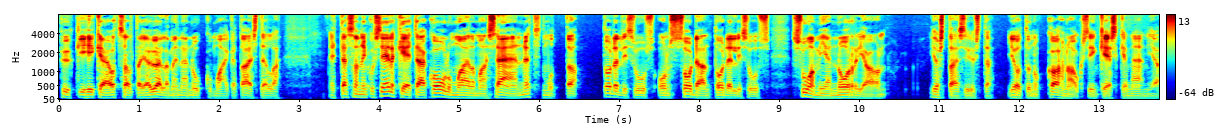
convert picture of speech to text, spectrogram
pyyhkii hikeä otsalta ja yöllä mennään nukkumaan eikä taistella. Että tässä on niin kuin selkeä tämä koulumaailman säännöt, mutta todellisuus on sodan todellisuus. Suomi ja Norja on jostain syystä joutunut kahnauksiin keskenään ja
